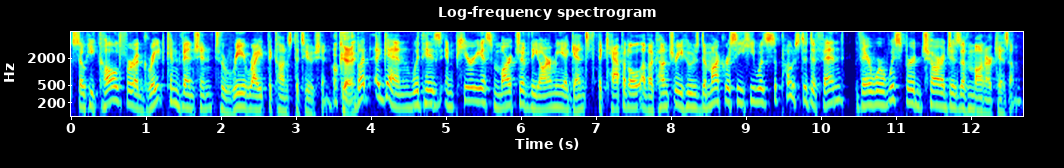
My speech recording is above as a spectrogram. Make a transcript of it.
So he called for a great convention to rewrite the Constitution. Okay. But again, with his imperious march of the army against the capital of a country whose democracy he was supposed to defend, there were whispered charges of monarchism.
